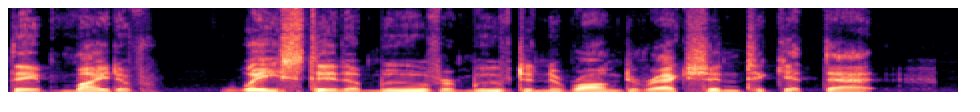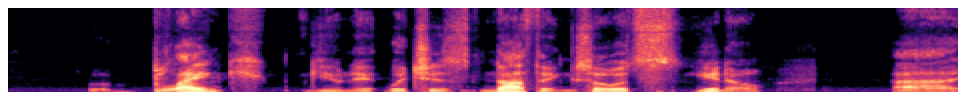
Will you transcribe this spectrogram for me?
they might have wasted a move or moved in the wrong direction to get that blank unit, which is nothing. So it's you know, uh,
